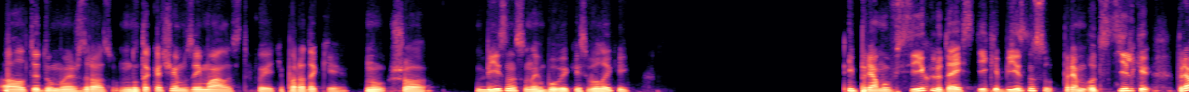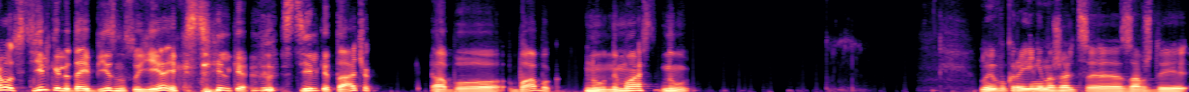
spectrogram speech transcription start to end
Але ти думаєш зразу, ну так а чим займались твої, типу, родаки? Ну, що, бізнес у них був якийсь великий? І прямо у всіх людей стільки бізнесу, прямо от стільки, прямо от стільки людей бізнесу є, як стільки, стільки тачок або бабок. Ну, нема, ну, Ну і в Україні, на жаль, це завжди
